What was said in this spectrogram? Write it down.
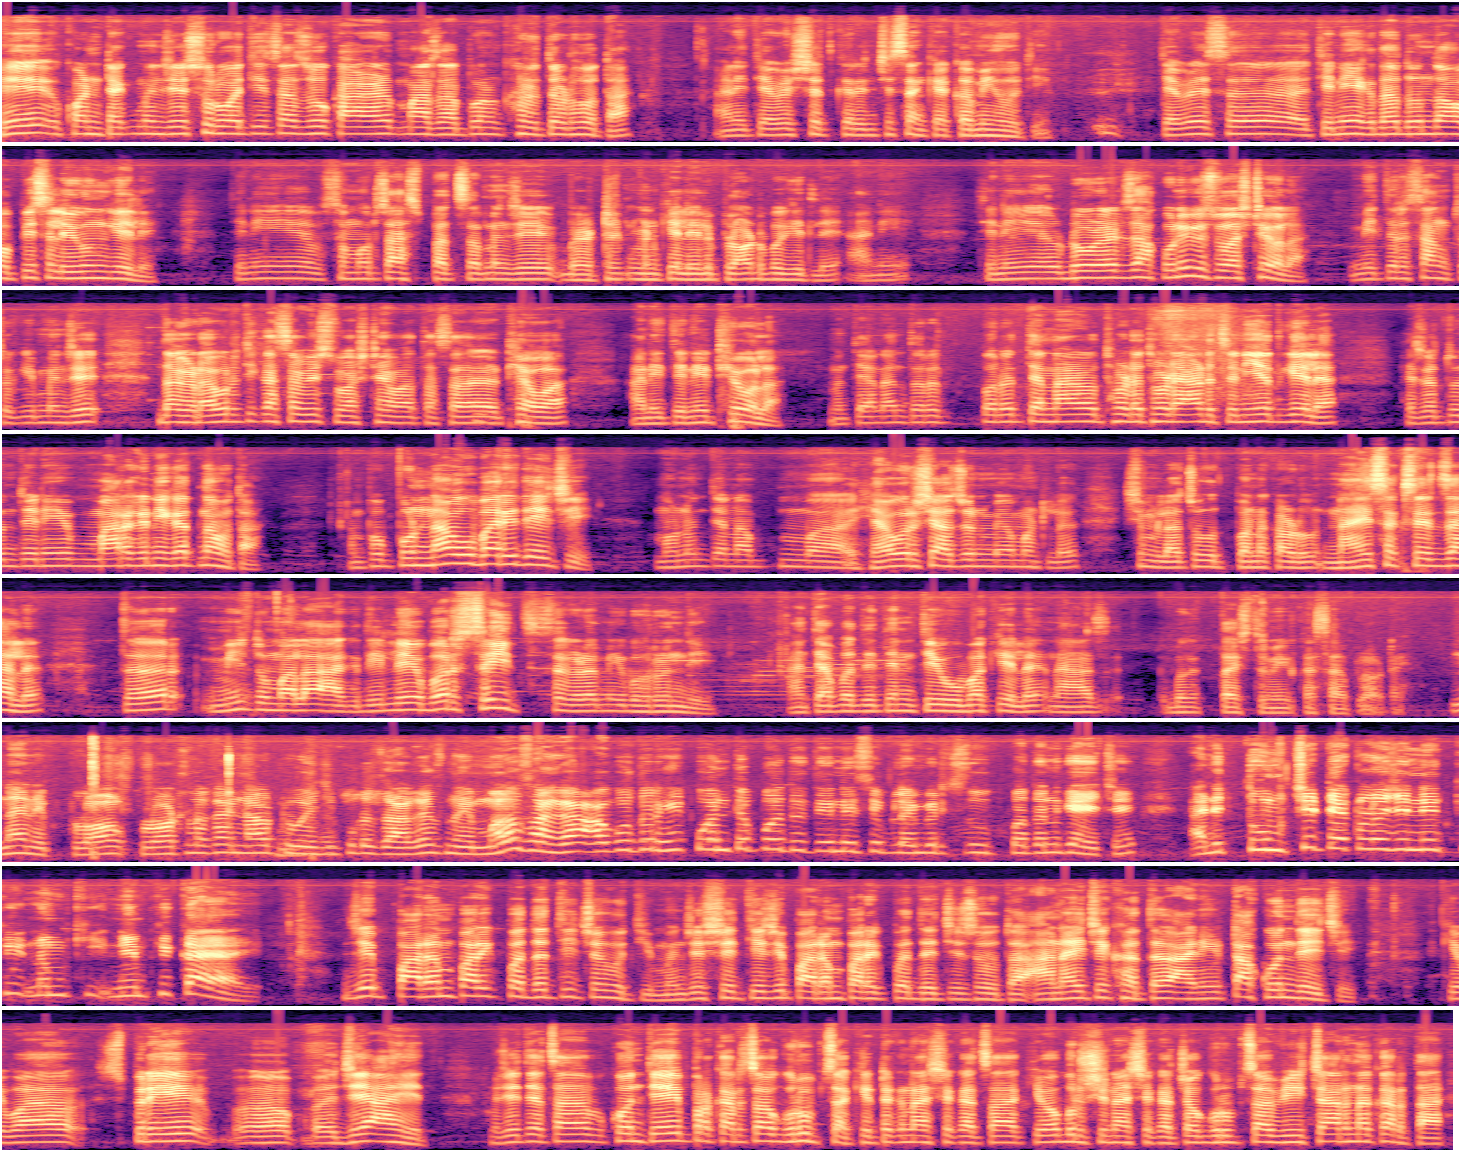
हे कॉन्टॅक्ट म्हणजे सुरुवातीचा जो काळ माझा पण खडतड होता. आणि त्यावेळेस शेतकऱ्यांची संख्या कमी होती. त्यावेळेस त्यांनी एकदा दोनदा ऑफिसला येऊन गेले. त्यांनी समोरचा आसपासचा म्हणजे ट्रीटमेंट केलेले प्लॉट बघितले आणि त्यांनी डोळ्यात झाकूनही विश्वास ठेवला. मी तर सांगतो की म्हणजे दगडावरती कसा विश्वास ठेवा तसा ठेवा आणि त्यांनी ठेवला. मग त्यानंतर परत त्यांना थोड्या थोड्या अडचणी येत गेल्या. ह्याच्यातून त्यांनी मार्ग निघत नव्हता. पण प- पुन्हा उभारी द्यायची. म्हणून त्यांना ह्या वर्षी अजून मी म्हटलं शिमलाचं उत्पन्न काढू. नाही सक्सेस झालं तर मी तुम्हाला अगदी लेबर सहित सगळं मी भरून देईन. आणि त्या पद्धतीने ते उभा केलं ना आज बघतायच तुम्ही कसा प्लॉट आहे. नाही नाही प्लॉट प्लॉटला काय नाव ठेवायची कुठं जागाच नाही. मला सांगा अगोदर हे कोणत्या पद्धतीने सिमला मिरचीचं उत्पादन घ्यायचे आणि तुमची टेक्नॉलॉजी नेमकी नेमकी नेमकी काय आहे? जे पारंपरिक पद्धतीची होती म्हणजे शेतीची पारंपरिक पद्धतीचं होतं आणायची खतं आणि टाकून द्यायची किंवा स्प्रे जे आहेत म्हणजे त्याचा कोणत्याही प्रकारचा ग्रुपचा कीटकनाशकाचा किंवा बुरशीनाशकाच्या ग्रुपचा विचार न करता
